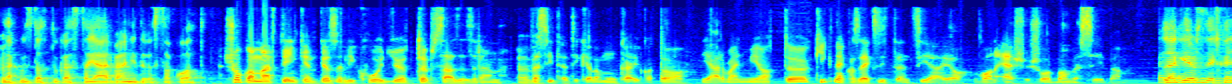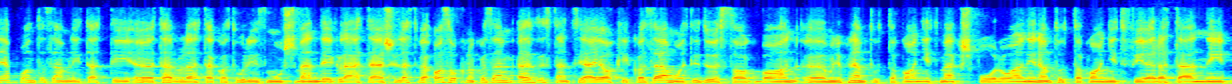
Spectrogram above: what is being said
leküzdöttük ezt a járványidőszakot. Sokan már tényként kezelik, hogy több százezren veszíthetik el a munkájukat a járvány miatt. Kiknek az egzisztenciája van elsősorban veszélyben? Legérzékenyebb pont az említetti területek, a turizmus, vendéglátás, illetve azoknak az egzisztenciája, akik az elmúlt időszakban mondjuk nem tudtak annyit megspórolni, nem tudtak annyit félretenni,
